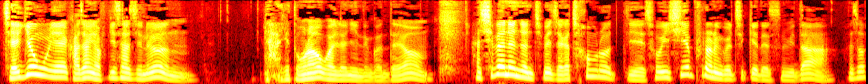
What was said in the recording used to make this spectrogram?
제 경우에 가장 엽기 사진은 야, 이게 돈하고 관련이 있는 건데요. 한 10여 년 전쯤에 제가 처음으로 소위 CF라는 걸 찍게 됐습니다. 그래서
